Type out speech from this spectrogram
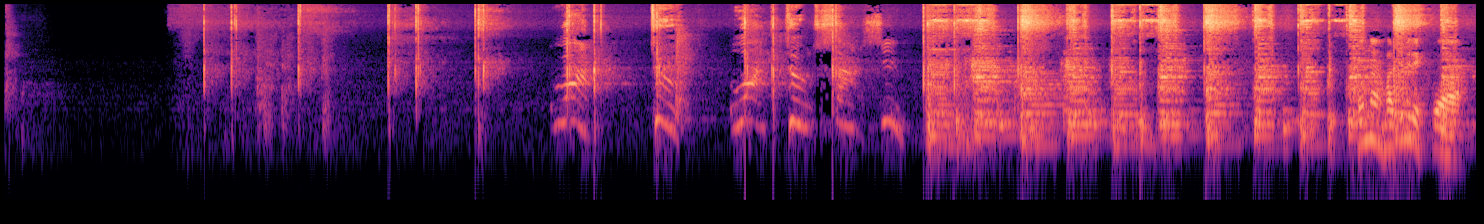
こんなん初めて聞くわ。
